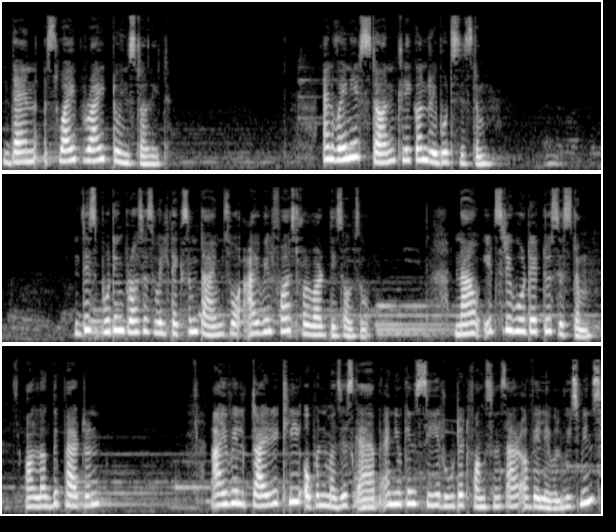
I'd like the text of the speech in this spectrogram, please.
Then swipe right to install it and when it's done click on reboot system. This booting process will take some time so I will fast forward this also. Now it's rebooted to system. Unlock the pattern. I will directly open Magisk app and you can see rooted functions are available which means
